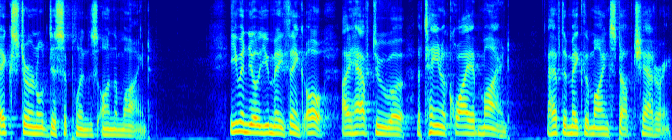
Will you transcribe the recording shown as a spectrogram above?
external disciplines on the mind. Even though you may think, oh, I have to uh, attain a quiet mind, I have to make the mind stop chattering.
